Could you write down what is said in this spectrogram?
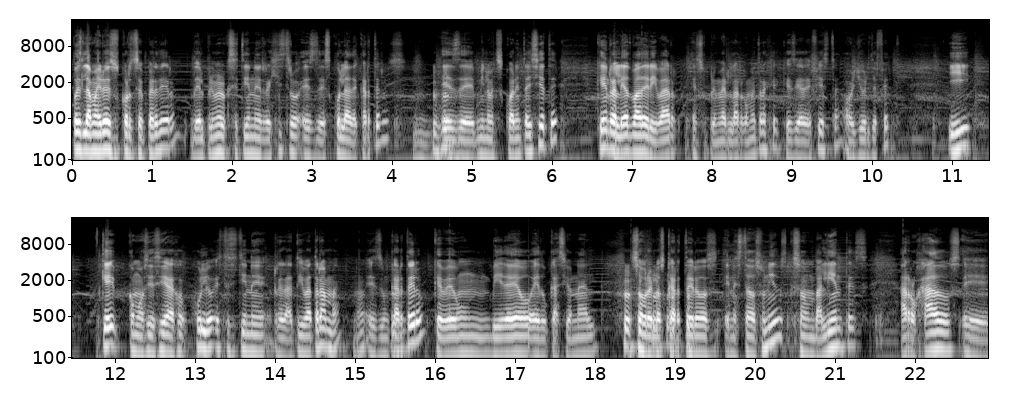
pues la mayoría de sus cortos se perdieron. El primero que se tiene registro es de Escuela de Carteros. Mm. Ujú. Es de 1947. Que en realidad va a derivar en su primer largometraje, que es Día de Fiesta, o Jour de Fête. Y que, como se decía Julio, este sí tiene relativa trama. ¿no? Es de un cartero que ve un video educacional sobre los carteros en Estados Unidos, que son valientes, arrojados. Eh,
